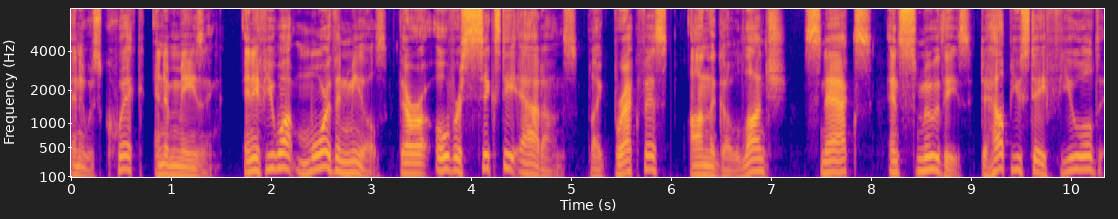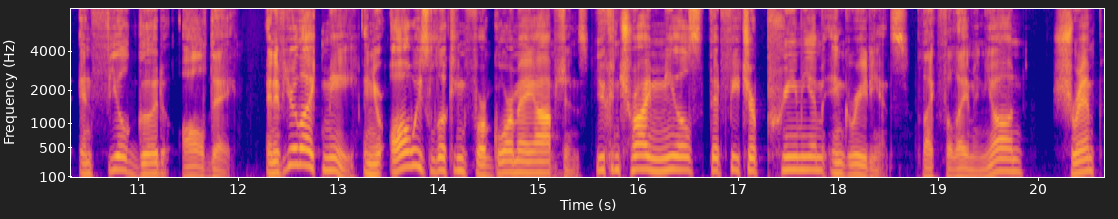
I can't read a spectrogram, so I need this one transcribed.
and it was quick and amazing. And if you want more than meals, there are over 60 add ons like breakfast, on the go lunch, snacks, and smoothies to help you stay fueled and feel good all day. And if you're like me and you're always looking for gourmet options, you can try meals that feature premium ingredients like filet mignon, shrimp,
